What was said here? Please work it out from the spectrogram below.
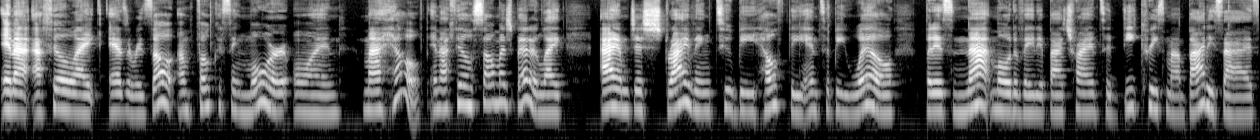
and I, I feel like as a result, I'm focusing more on my health and I feel so much better. Like I am just striving to be healthy and to be well, but it's not motivated by trying to decrease my body size.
